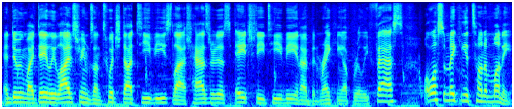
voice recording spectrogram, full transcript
and doing my daily live streams on twitch.tv slash hazardous HDTV and I've been ranking up really fast while also making a ton of money.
